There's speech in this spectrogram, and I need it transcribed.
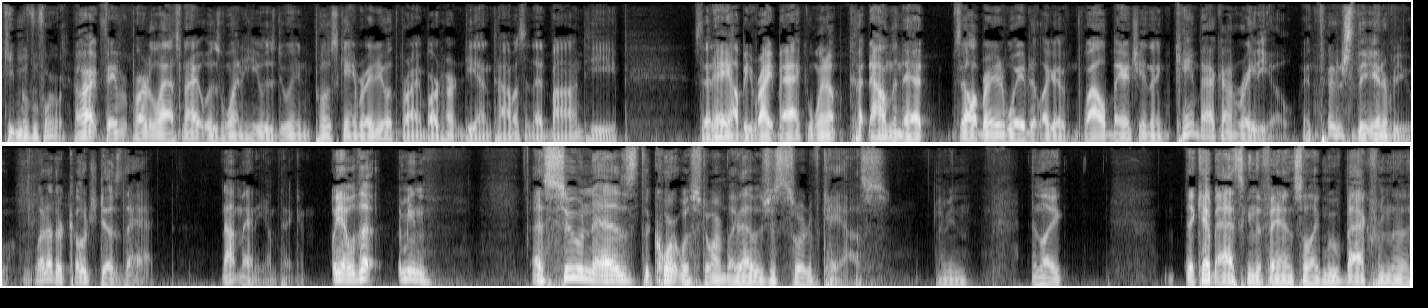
keep moving forward. All right, favorite part of last night was when he was doing post game radio with Brian Barnhart and Deon Thomas and Ed Bond. He said, "Hey, I'll be right back." Went up, cut down the net, celebrated, waved it like a wild banshee, and then came back on radio and finished the interview. What other coach does that? Not many, I'm thinking. Oh yeah, well that I mean, as soon as the court was stormed, like that was just sort of chaos. I mean, and like they kept asking the fans to like move back from the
